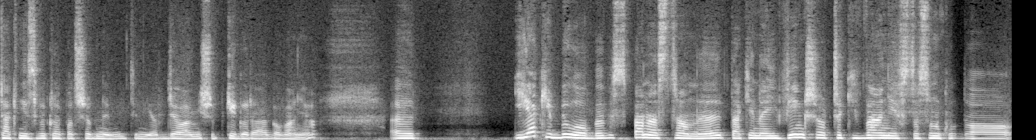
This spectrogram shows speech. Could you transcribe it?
tak niezwykle potrzebnymi, tymi oddziałami szybkiego reagowania. Jakie byłoby z Pana strony takie największe oczekiwanie w stosunku do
